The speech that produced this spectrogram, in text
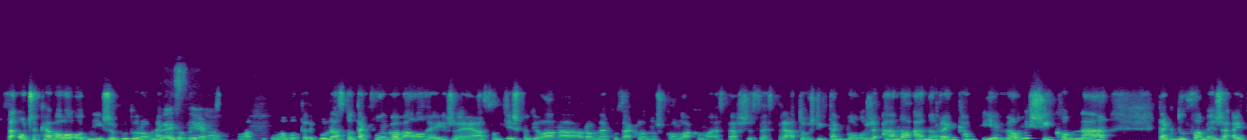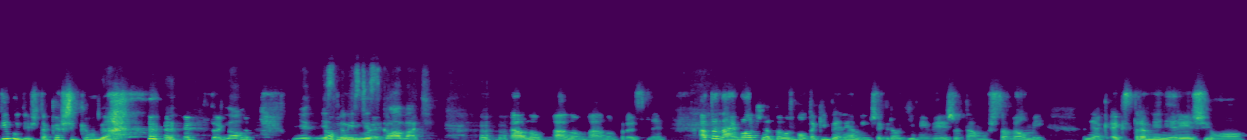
sa očakávalo od nich, že budú rovnako dobrí no. ako lebo teda u nás to tak fungovalo, hej, že ja som tiež chodila na rovnakú základnú školu ako moja staršia sestra a to vždy tak bolo, že áno, áno, Renka je veľmi šikovná, tak dúfame, že aj ty budeš taká šikovná. tak, no, ne, nesmeli ste sklamať. Áno, áno, áno, presne. A tá najmladšia, to už bol taký Benjaminček rodiny, vieš, že tam už sa veľmi nejak extrémne neriešilo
